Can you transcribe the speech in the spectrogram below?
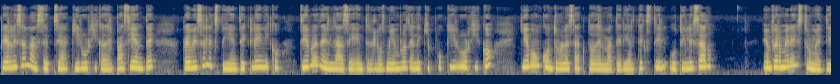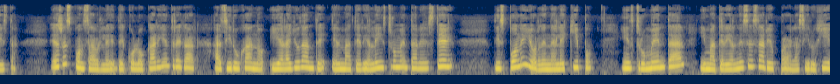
realiza la asepsia quirúrgica del paciente, revisa el expediente clínico, Sirve de enlace entre los miembros del equipo quirúrgico, lleva un control exacto del material textil utilizado. Enfermera instrumentista. Es responsable de colocar y entregar al cirujano y al ayudante el material e instrumental estéril. Dispone y ordena el equipo, instrumental y material necesario para la cirugía.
